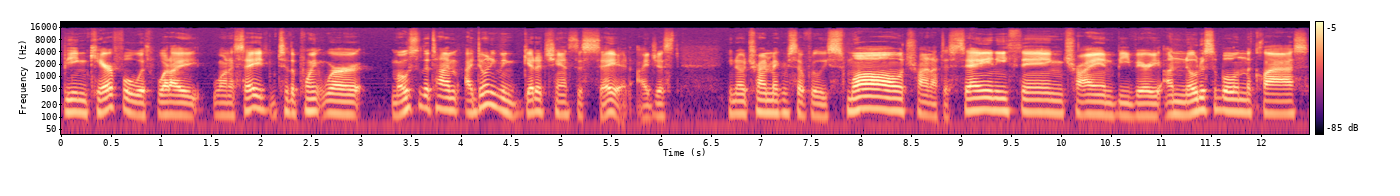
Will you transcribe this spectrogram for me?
being careful with what I want to say to the point where most of the time I don't even get a chance to say it. I just you know, try and make myself really small, try not to say anything, try and be very unnoticeable in the class.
